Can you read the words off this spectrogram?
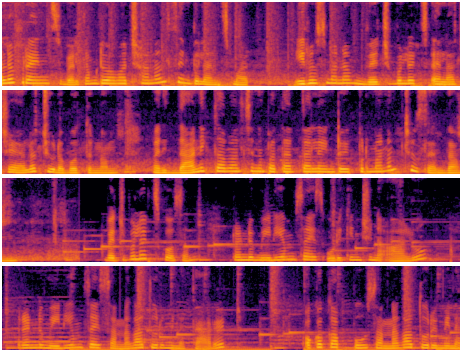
Hello friends welcome to our channel simple and smart. ఈరోజు మనం వెజ్ బుల్లెట్స్ ఎలా చేయాలో చూడబోతున్నాం. మరి దానికి కావాల్సిన పదార్థాలు ఏంటో ఇప్పుడు మనం చూసేద్దాం. వెజ్ బుల్లెట్స్ కోసం రెండు మీడియం సైజ్ ఉడికించిన ఆలు రెండు మీడియం సైజ్ సన్నగా తురిమిన క్యారెట్ ఒక కప్పు సన్నగా తురిమిన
